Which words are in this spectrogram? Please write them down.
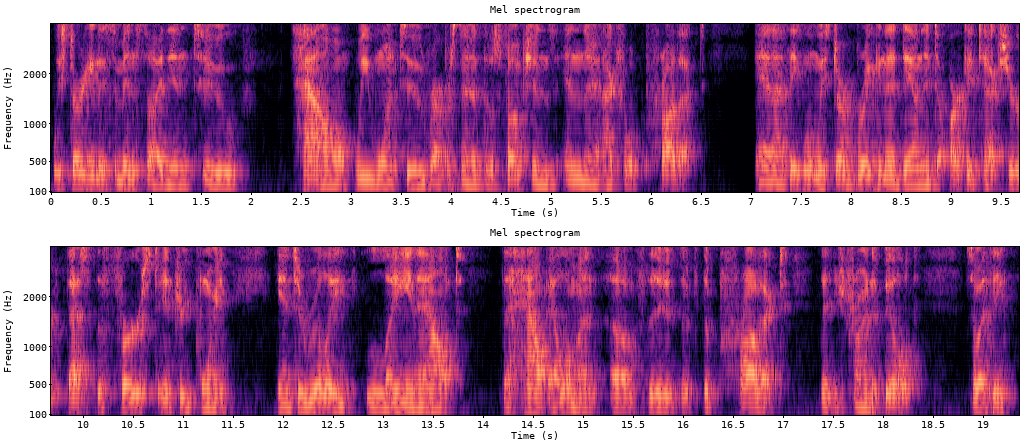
We start getting some insight into how we want to represent those functions in the actual product. And I think when we start breaking that down into architecture, that's the first entry point into really laying out the how element of the, the, the product that you're trying to build. So I think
